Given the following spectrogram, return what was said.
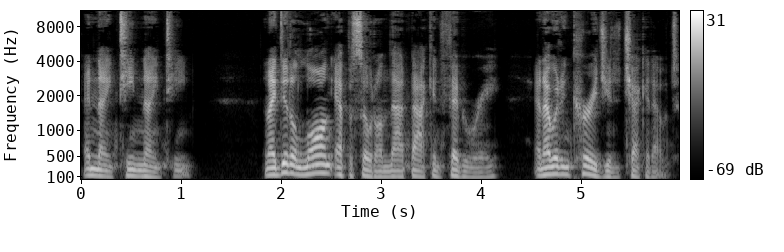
and 1919. And I did a long episode on that back in February, and I would encourage you to check it out.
